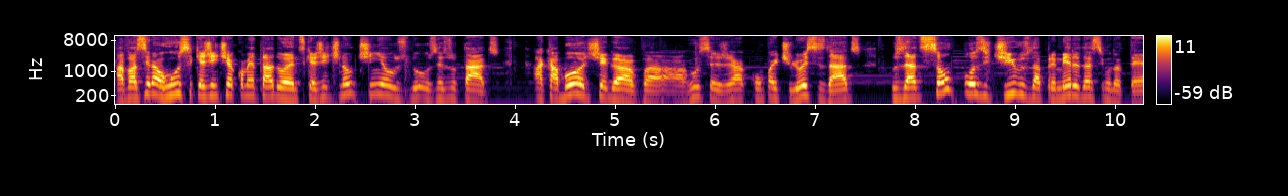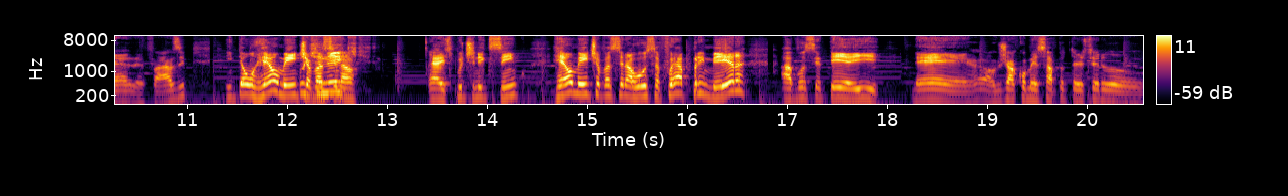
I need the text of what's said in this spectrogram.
A vacina russa, que a gente tinha comentado antes, que a gente não tinha os, os resultados, acabou de chegar, a Rússia já compartilhou esses dados. Os dados são positivos da primeira e da segunda fase. Então, realmente, a vacina. É, Sputnik 5. Realmente a vacina russa foi a primeira a você ter aí, né, já começar para terceiro,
